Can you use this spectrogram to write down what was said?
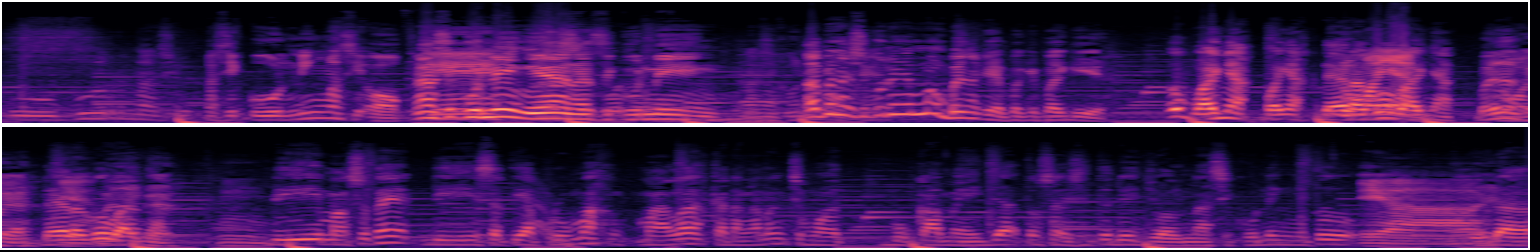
bubur, nasi nasi kuning masih oke. Nasi kuning ya, nasi nasi kuning. Nasi kuning Tapi nasi kuning emang banyak ya pagi-pagi ya? oh banyak, banyak. Daerah gua Lumayan. banyak. Banyak Lumayan. ya? Daerah Iya, gua banyak banyak. Hmm. Di maksudnya di setiap rumah malah kadang-kadang cuma buka meja terus dari situ dia jual nasi kuning itu Iya. udah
